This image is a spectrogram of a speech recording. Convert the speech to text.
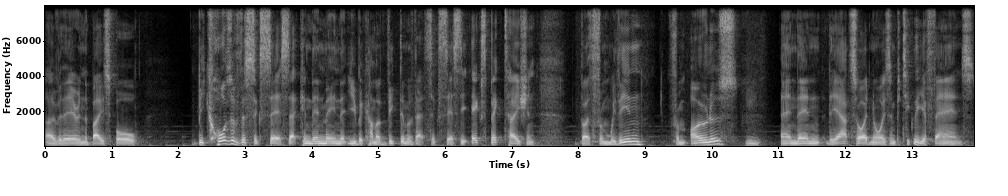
over there in the baseball. Because of the success, that can then mean that you become a victim of that success. The expectation, both from within, from owners, hmm. and then the outside noise, and particularly your fans.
